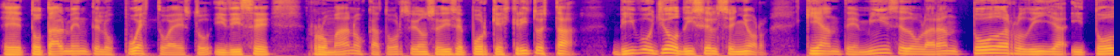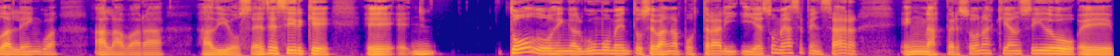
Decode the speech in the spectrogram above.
eh, totalmente lo opuesto a esto. Y dice Romanos 14, 11, dice, porque escrito está, Vivo yo, dice el Señor, que ante mí se doblarán toda rodilla y toda lengua alabará a Dios. Es decir, que eh, todos en algún momento se van a postrar y, eso me hace pensar en las personas que han sido eh,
